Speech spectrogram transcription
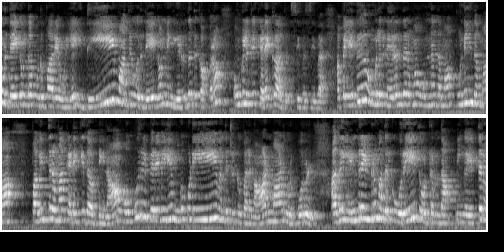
ஒரு தேகம் தான் கொடுப்பாரே ஒழிய இதே மாதிரி ஒரு தேகம் நீங்க இருந்ததுக்கு அப்புறம் உங்களுக்கு கிடைக்காது சிவ சிவ. அப்ப எது உங்களுக்கு நிரந்தரமா உன்னதமா புனிதமா பவித்திரமா கிடைக்குது அப்படின்னா ஒவ்வொரு பிறவிலையும் உங்க கூடயே வந்துட்டு இருக்கு பாருங்க ஆன்மான்னு ஒரு பொருள். அது என்றென்றும் அதற்கு ஒரே தோற்றம் தான். நீங்க எத்தனை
